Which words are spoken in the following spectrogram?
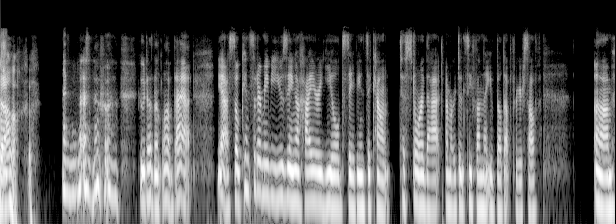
yeah. who doesn't love that? Yeah, so consider maybe using a higher yield savings account to store that emergency fund that you've built up for yourself. Um,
